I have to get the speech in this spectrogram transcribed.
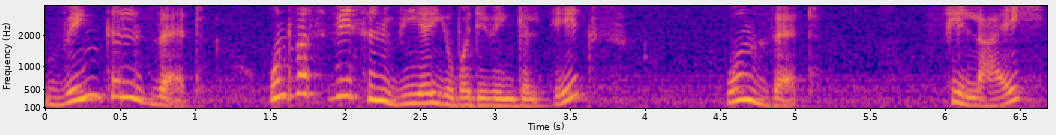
Winkel z. Und was wissen wir über die Winkel x und z? Vielleicht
